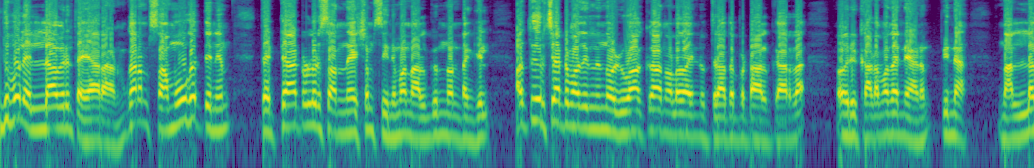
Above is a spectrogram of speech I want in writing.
ഇതുപോലെ എല്ലാവരും തയ്യാറാണ് കാരണം സമൂഹത്തിന് തെറ്റായിട്ടുള്ളൊരു സന്ദേശം സിനിമ നൽകുന്നുണ്ടെങ്കിൽ അത് തീർച്ചയായിട്ടും അതിൽ നിന്ന് ഒഴിവാക്കുക എന്നുള്ളത് അതിന് ഉത്തരവാദിത്തപ്പെട്ട ആൾക്കാരുടെ ഒരു കടമ തന്നെയാണ്. പിന്നെ നല്ല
